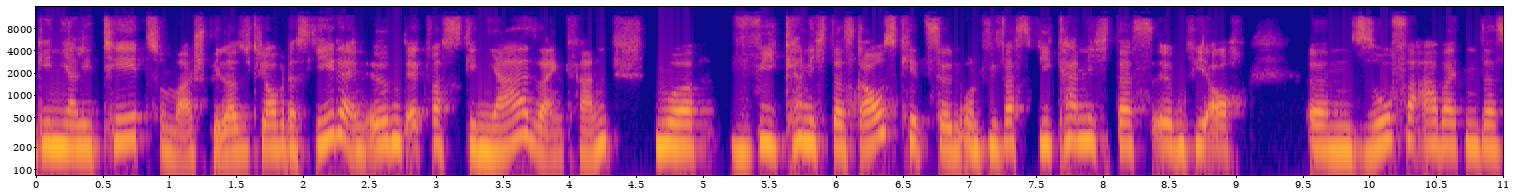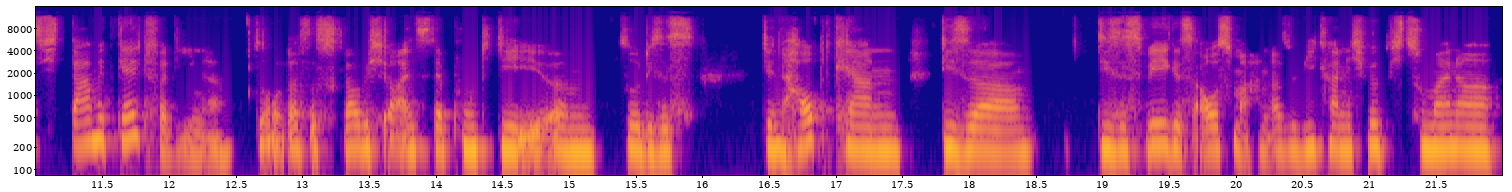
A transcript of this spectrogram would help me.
Genialität zum Beispiel. Also ich glaube, dass jeder in irgendetwas genial sein kann. Nur wie kann ich das rauskitzeln und wie was, wie kann ich das irgendwie auch ähm, so verarbeiten, dass ich damit Geld verdiene? So, das ist, glaube ich, eins der Punkte, die ähm, so dieses den Hauptkern dieser dieses Weges ausmachen. Also wie kann ich wirklich zu meiner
